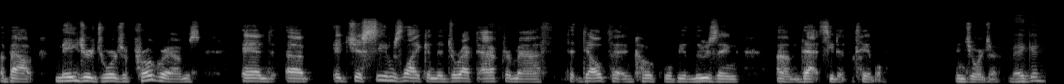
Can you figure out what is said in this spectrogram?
about major Georgia programs, and uh, it just seems like in the direct aftermath that Delta and Coke will be losing um, that seat at the table in Georgia. Meagan?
